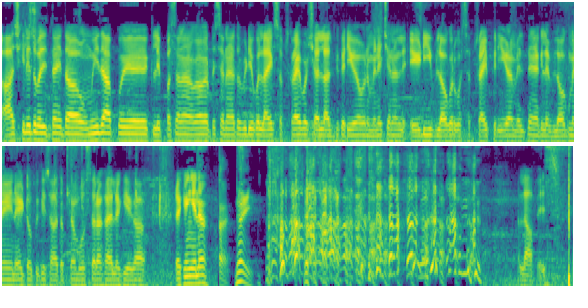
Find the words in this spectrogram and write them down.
आज के लिए तो बस इतना ही था। उम्मीद है आपको ये क्लिप पसंद आया होगा। अगर पसंद आया तो वीडियो को लाइक सब्सक्राइब और शेयर लाजमी करिएगा। और मेरे चैनल ए डी ब्लॉगर को सब्सक्राइब करिएगा। मिलते हैं अगले ब्लॉग में नए टॉपिक के साथ। अपना बहुत सारा ख्याल रखिएगा। रखेंगे ना? नहीं। अल्लाह हाफिज़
